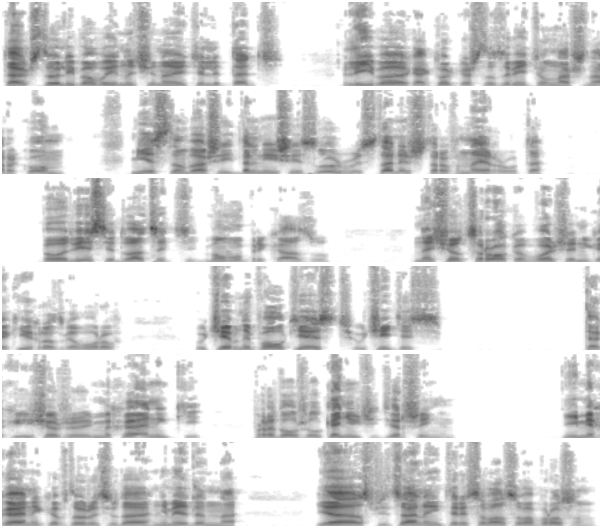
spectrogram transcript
Так что либо вы начинаете летать, либо, как только что заметил наш нарком, местом вашей дальнейшей службы станет штрафная рота по 227 приказу. Насчет сроков больше никаких разговоров. Учебный полк есть, учитесь. — Так еще же механики, — продолжил конючить Вершинин. — И механиков тоже сюда, немедленно. Я специально интересовался вопросом.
